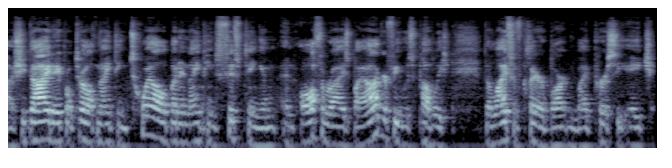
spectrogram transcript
Uh, she died April 12, 1912, but in 1915 an, an, authorized biography was published, The Life of Clara Barton by Percy H.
